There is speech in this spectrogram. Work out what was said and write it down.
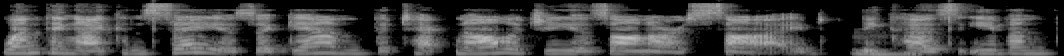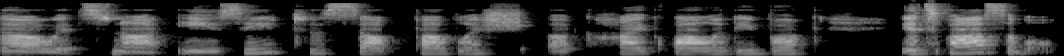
One thing I can say is again, the technology is on our side mm-hmm. because even though it's not easy to self publish a high quality book, it's possible.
